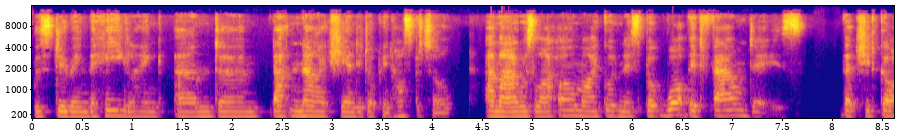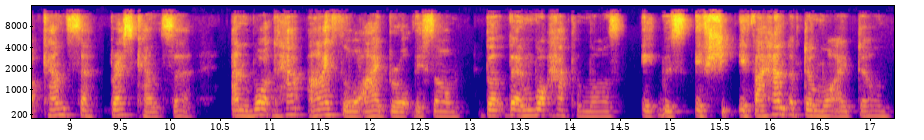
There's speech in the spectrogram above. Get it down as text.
was doing the healing, and um, that night she ended up in hospital, and I was like, oh my goodness! But what they'd found is that she'd got cancer, breast cancer, and what ha- I thought I brought this on, but then what happened was it was if she if I hadn't have done what I'd done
